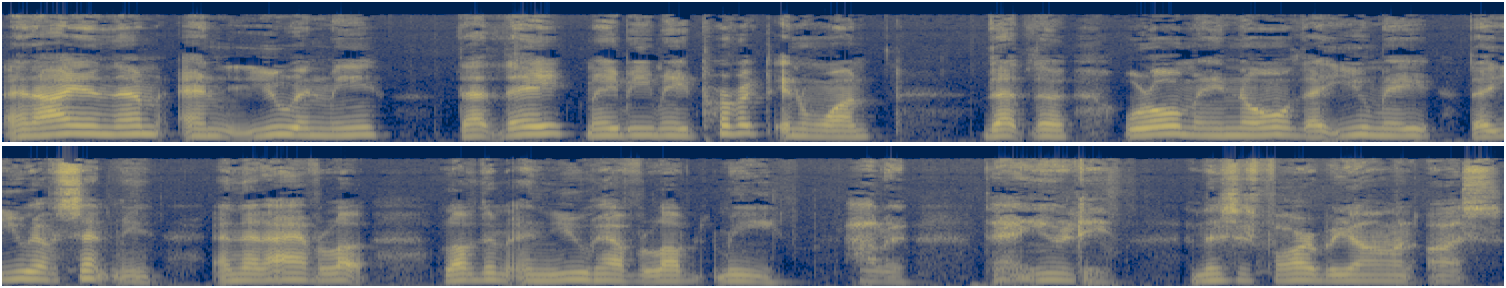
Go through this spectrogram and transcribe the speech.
I in them, and you in me, that they may be made perfect in one, that the world may know that you may that you have sent me, and that I have lo- loved them, and you have loved me. Hallelujah. That unity, and this is far beyond us.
